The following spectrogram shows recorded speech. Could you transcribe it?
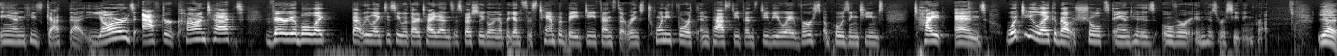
and he's got that yards after contact variable like that we like to see with our tight ends, especially going up against this Tampa Bay defense that ranks 24th in pass defense DVOA versus opposing teams' tight ends. What do you like about Schultz and his over in his receiving prop? Yeah,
